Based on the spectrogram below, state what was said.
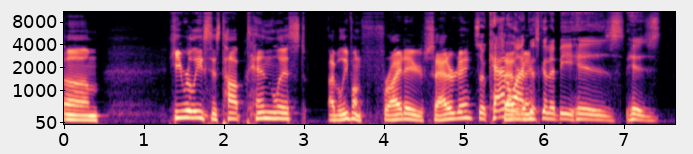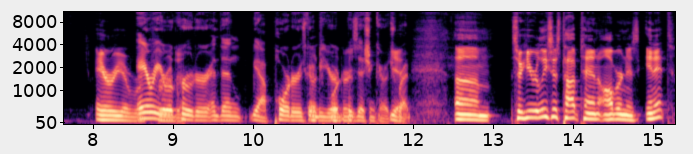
Um, he released his top ten list, I believe, on Friday or Saturday. So Cadillac Saturday. is going to be his his area recruiter. area recruiter, and then yeah, Porter is going to be your Porter. position coach, yeah. right? Um, so he releases top 10. Auburn is in it.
